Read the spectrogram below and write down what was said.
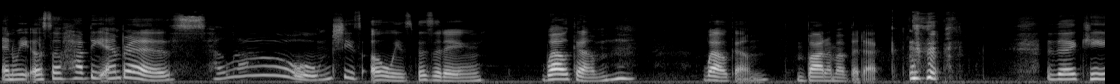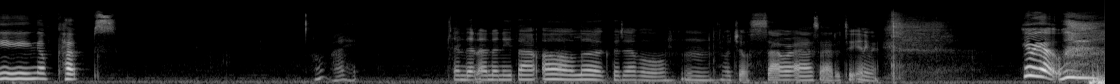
and we also have the Empress. Hello. She's always visiting. Welcome. Welcome. Bottom of the deck. the King of Cups. All right. And then underneath that, oh, look, the devil. Mm, with your sour ass attitude. Anyway, here we go.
